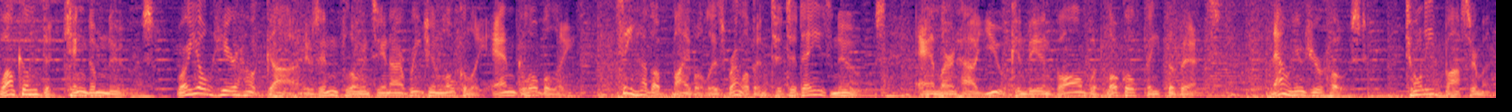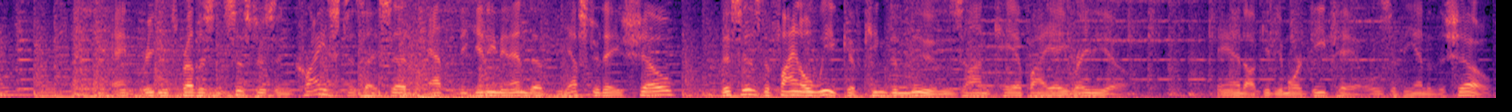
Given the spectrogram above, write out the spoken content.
Welcome to Kingdom News, where you'll hear how God is influencing our region locally and globally. See how the Bible is relevant to today's news and learn how you can be involved with local faith events. Now, here's your host, Tony Bosserman. And greetings, brothers and sisters in Christ. As I said at the beginning and end of yesterday's show, this is the final week of Kingdom News on KFIA Radio and I'll give you more details at the end of the show.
